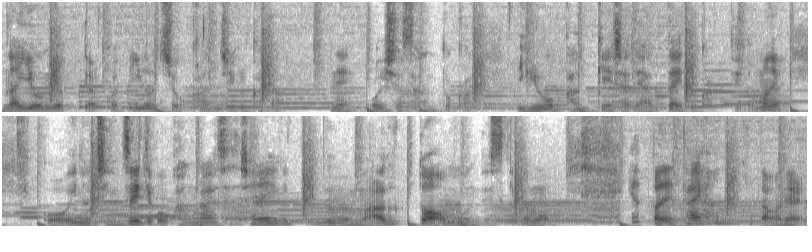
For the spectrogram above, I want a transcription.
内容によってはこうやって命を感じる方、ね、お医者さんとか医療関係者であったりとかっていうのもね、こう命についてこう考えさせられるっていう部分もあるとは思うんですけども、やっぱね、大半の方はね、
